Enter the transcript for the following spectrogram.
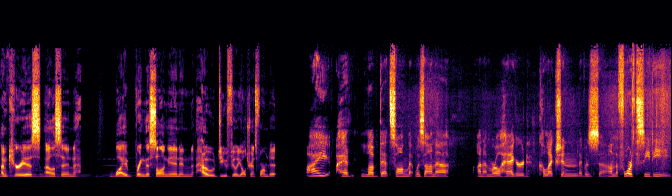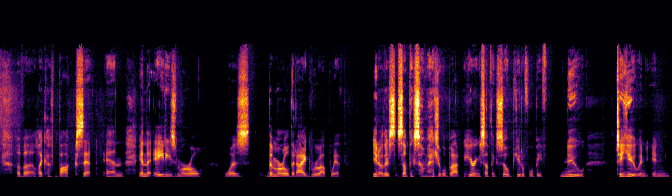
I'm curious, Alison, why bring this song in and how do you feel y'all transformed it? I had loved that song that was on a on a Merle Haggard collection that was uh, on the fourth CD of a like a box set and in the 80s Merle was the Merle that I grew up with. You know, there's something so magical about hearing something so beautiful be new to you in, in,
